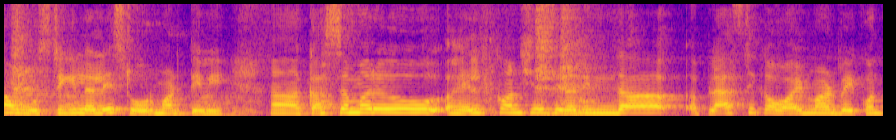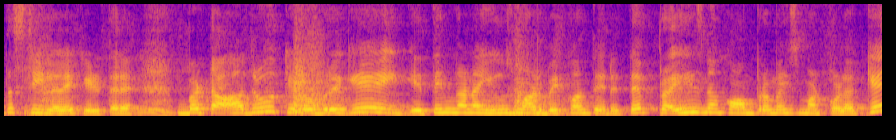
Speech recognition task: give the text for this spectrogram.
ನಾವು ಸ್ಟೀಲಲ್ಲೇ ಸ್ಟೋರ್ ಮಾಡ್ತೀವಿ. ಕಸ್ಟಮರು ಹೆಲ್ತ್ ಕಾನ್ಷಿಯಸ್ ಇರೋದ್ರಿಂದ ಪ್ಲಾಸ್ಟಿಕ್ ಅವಾಯ್ಡ್ ಮಾಡಬೇಕು ಅಂತ ಸ್ಟೀಲಲ್ಲೇ ಕೇಳ್ತಾರೆ. ಬಟ್ ಆದರೂ ಕೆಲವೊಬ್ಬರಿಗೆ ಎತ್ತಿನಗಾಣ ಯೂಸ್ ಮಾಡಬೇಕು ಅಂತ ಇರುತ್ತೆ. ಪ್ರೈಸ್ನ ಕಾಂಪ್ರಮೈಸ್ ಮಾಡ್ಕೊಳ್ಳೋಕ್ಕೆ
